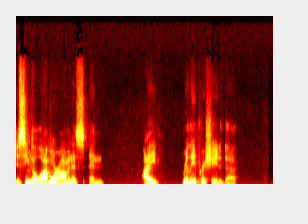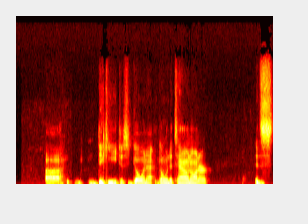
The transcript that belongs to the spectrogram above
just seems a lot more ominous. And I really appreciated that. Uh, Dicky just going at going to town on her. it's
